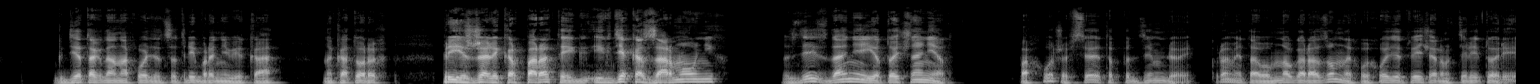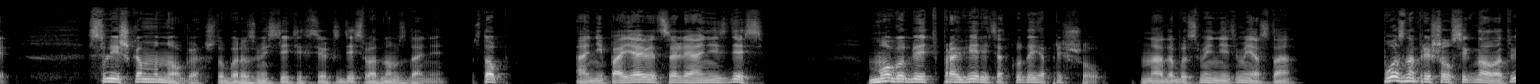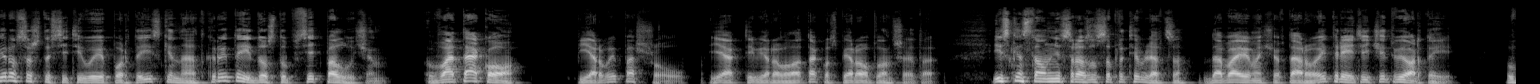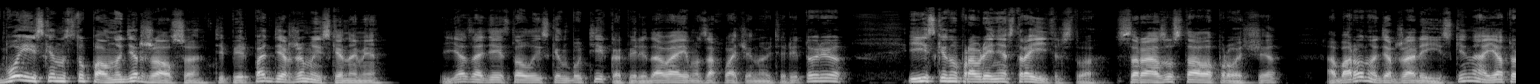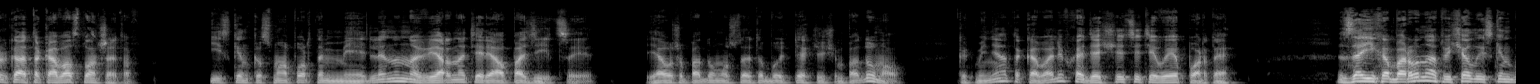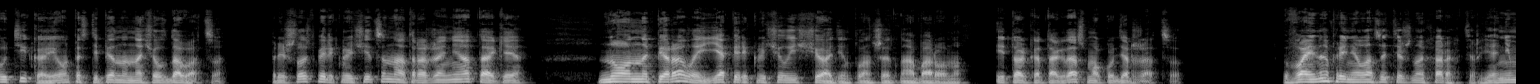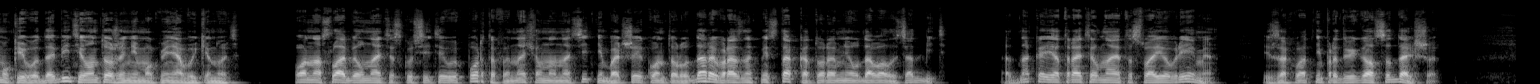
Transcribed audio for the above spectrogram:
Где тогда находятся три броневика, на которых приезжали корпораты, и где казарма у них? Здесь здания ее точно нет. Похоже, все это под землей. Кроме того, много разумных выходит вечером с территории. Слишком много, чтобы разместить их всех здесь в одном здании. Стоп! А не появятся ли они здесь? Могут ведь проверить, откуда я пришел. Надо бы сменить место. Поздно пришел сигнал от вируса, что сетевые порты Искина открыты и доступ в сеть получен. «В атаку!» Первый пошел. Я активировал атаку с первого планшета. Искин стал мне сразу сопротивляться. Добавим еще второй, третий, четвертый. В бой Искин наступал, но держался. Теперь поддержим Искинами. Я задействовал Искин Бутика, передавая ему захваченную территорию, и Искин управление строительства. Сразу стало проще. Оборону держали Искины, а я только атаковал с планшетов. Искин космопортом медленно, но верно терял позиции. Я уже подумал, что это будет легче, чем подумал, как меня атаковали входящие сетевые порты. За их оборону отвечал Искин Бутика, и он постепенно начал сдаваться. Пришлось переключиться на отражение атаки. Но он напирал, и я переключил еще один планшет на оборону. И только тогда смог удержаться. Война приняла затяжной характер. Я не мог его добить, и он тоже не мог меня выкинуть. Он ослабил натиск у сетевых портов и начал наносить небольшие контур-удары в разных местах, которые мне удавалось отбить. Однако я тратил на это свое время, и захват не продвигался дальше.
